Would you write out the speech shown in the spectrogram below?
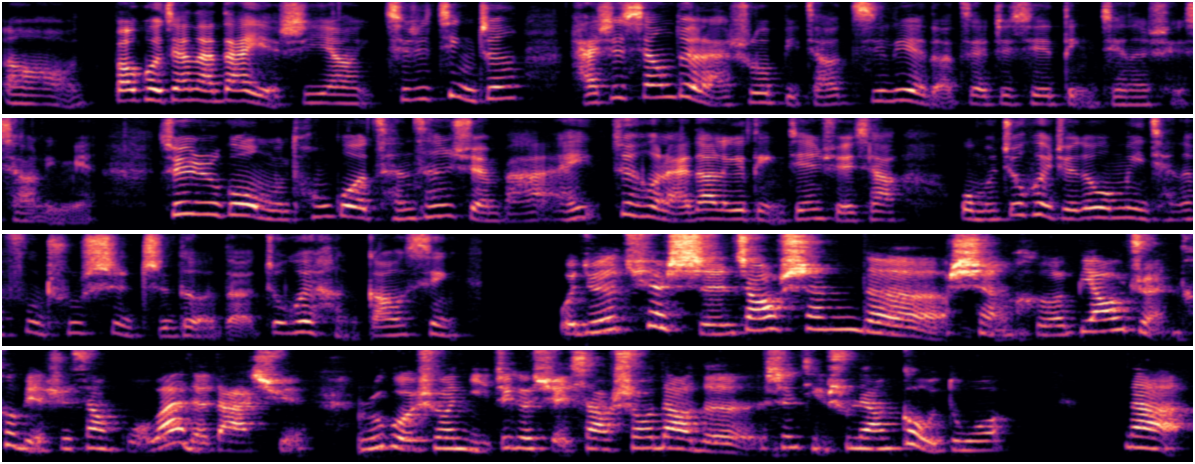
嗯，包括加拿大也是一样，其实竞争还是相对来说比较激烈的，在这些顶尖的学校里面。所以，如果我们通过层层选拔，哎，最后来到了一个顶尖学校，我们就会觉得我们以前的付出是值得的，就会很高兴。我觉得确实招生的审核标准，特别是像国外的大学，如果说你这个学校收到的申请数量够多，那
